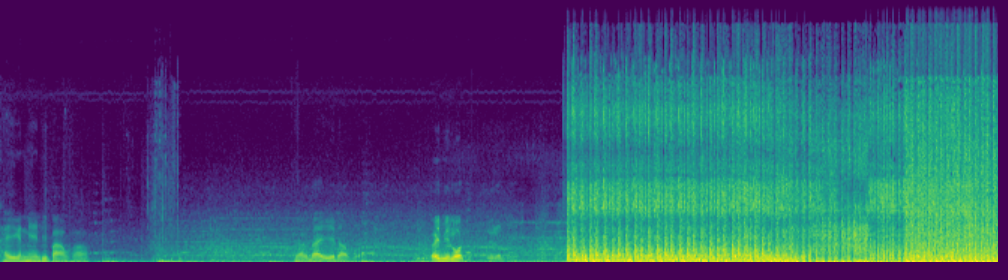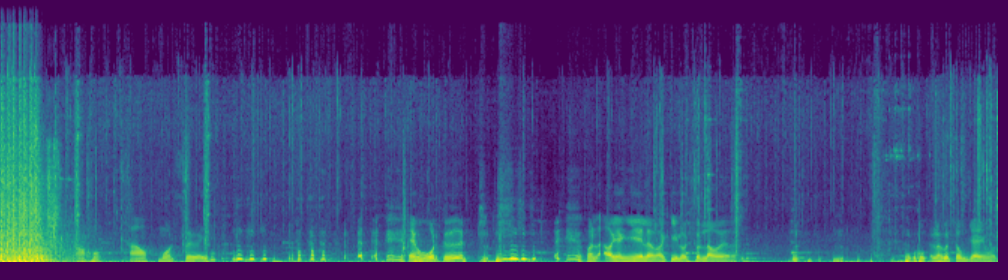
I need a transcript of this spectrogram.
ใครกันเนี่ยที่บาปครับ อยากได้เอดับอะเอ้ยมีรถเดี๋ยวรถมาเอา เอาหมดเสยไอโหดเกิน มันเอาอย่างนี้เหรอวะขี่รถชนเราเหรอโอ้โหเราก็ตกใจหมด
